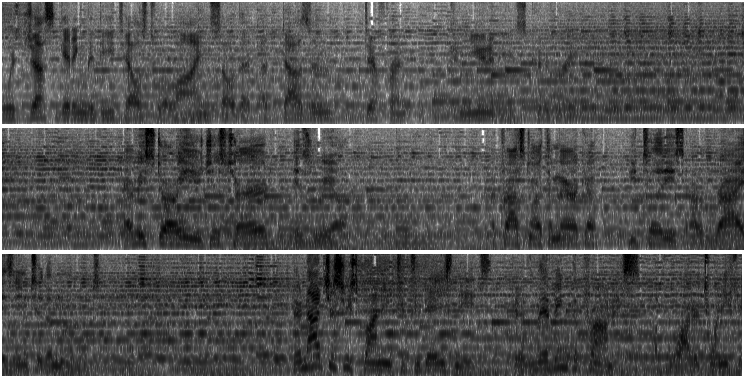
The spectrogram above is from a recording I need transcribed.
It was just getting the details to align so that a dozen different communities could agree. Every story you just heard is real. Across North America, utilities are rising to the moment. They're not just responding to today's needs, they're living the promise of Water 2050.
